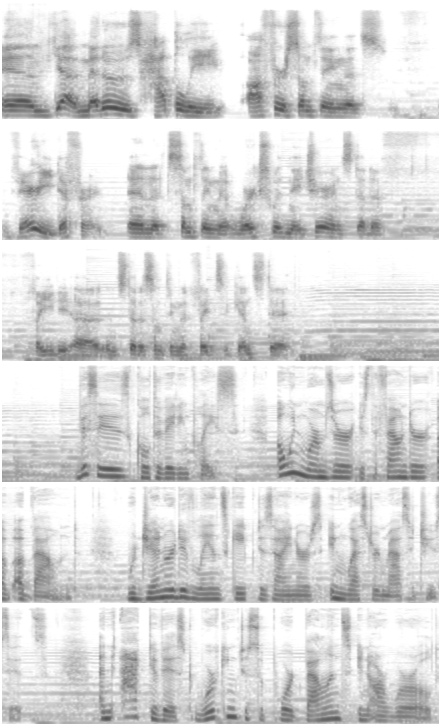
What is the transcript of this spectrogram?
And yeah, meadows happily offer something that's very different, and it's something that works with nature instead of fight uh, instead of something that fights against it. This is Cultivating Place. Owen Wormser is the founder of Abound, regenerative landscape designers in Western Massachusetts. An activist working to support balance in our world,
